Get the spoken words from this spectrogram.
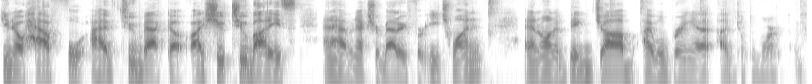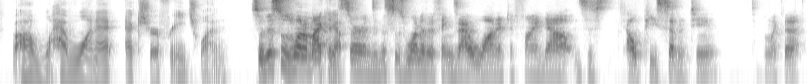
you know have four I have two backup. I shoot two bodies and have an extra battery for each one. And on a big job, I will bring a, a couple more. I'll have one extra for each one. So this was one of my concerns, yep. and this is one of the things I wanted to find out. Is this LP17, something like that,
